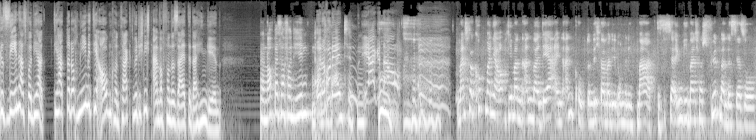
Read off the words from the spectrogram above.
gesehen hast, vor die hat, die hat da noch nie mit dir Augenkontakt, würde ich nicht einfach von der Seite dahin gehen. Oder noch besser von hinten. Oder von hinten. Antippen. Ja, genau. Manchmal guckt man ja auch jemanden an, weil der einen anguckt und nicht, weil man den unbedingt mag. Das ist ja irgendwie, manchmal spürt man das ja so.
